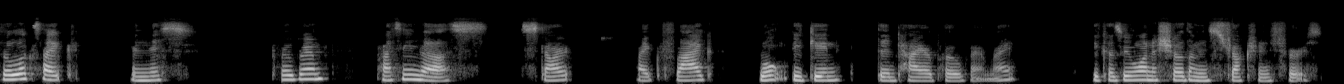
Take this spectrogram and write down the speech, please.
So it looks like in this program, pressing the start like flag won't begin the entire program, right? Because we want to show them instructions first.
